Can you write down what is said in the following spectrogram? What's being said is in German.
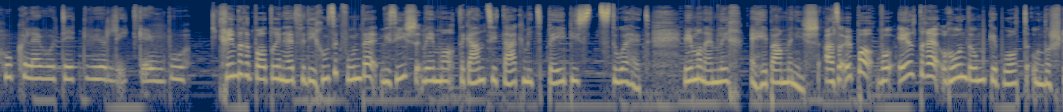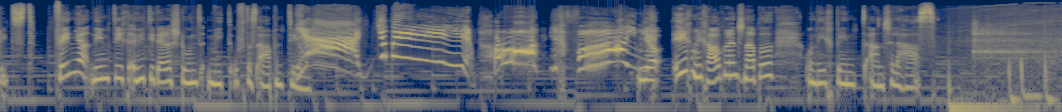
Kugel, die dort liegen im Bauch. Die Kinderreporterin hat für dich herausgefunden, wie es ist, wenn man den ganzen Tag mit Babys zu tun hat. Wie man nämlich eine Hebamme ist. Also jemand, der Eltern rund um die Geburt unterstützt. Fenja nimmt dich heute in dieser Stunde mit auf das Abenteuer. Ah, juppie! Oh, ich freue mich! Ja, ich mich auch, Grünschnabel. Und ich bin die Angela Haas.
